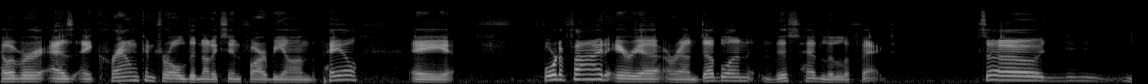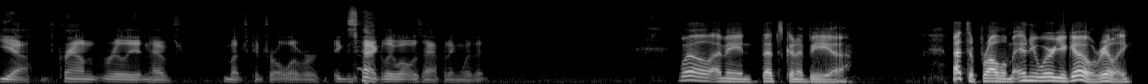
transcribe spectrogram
However, as a crown control did not extend far beyond the Pale, a fortified area around Dublin, this had little effect. So yeah, the crown really didn't have much control over exactly what was happening with it. Well, I mean, that's going to be a that's a problem anywhere you go, really.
